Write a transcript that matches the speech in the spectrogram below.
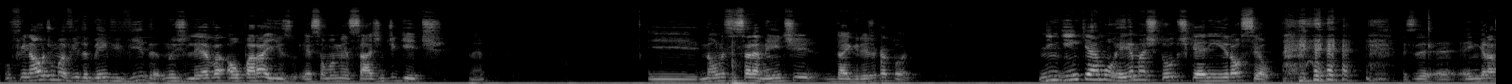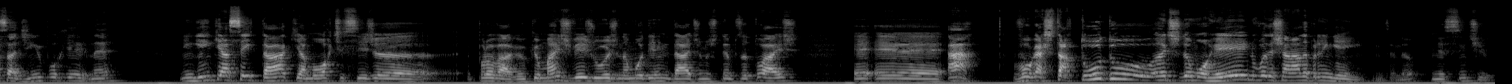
O final de uma vida bem vivida nos leva ao paraíso. Essa é uma mensagem de Goethe. Né? e não necessariamente da Igreja Católica. Ninguém quer morrer, mas todos querem ir ao céu. é, é, engraçadinho porque, né? Ninguém quer aceitar que a morte seja provável. O que eu mais vejo hoje na modernidade, nos tempos atuais, é, é ah, vou gastar tudo antes de eu morrer e não vou deixar nada para ninguém? Nesse sentido.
